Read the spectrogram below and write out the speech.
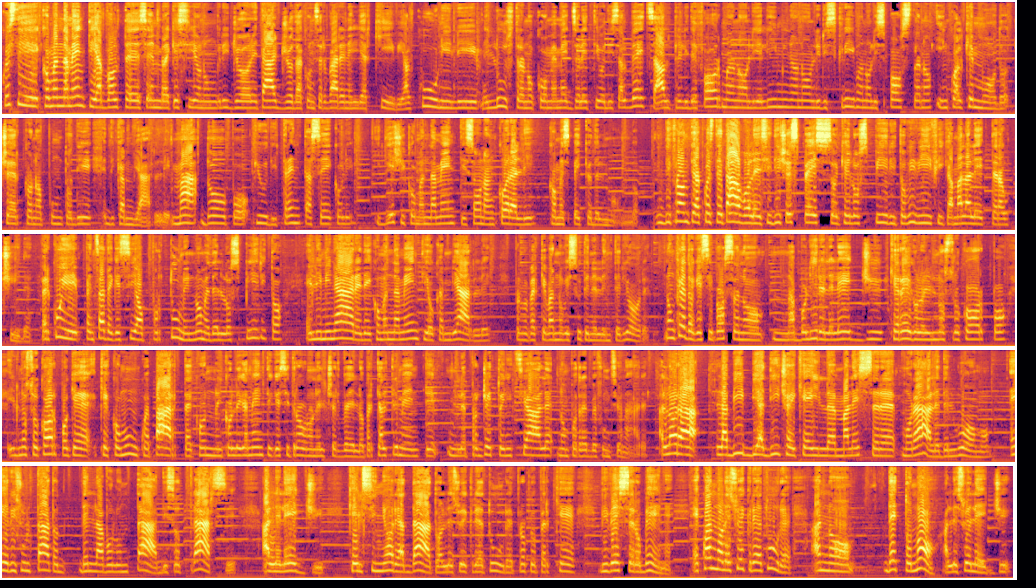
Questi comandamenti a volte sembra che siano un grigio retaggio da conservare negli archivi. Alcuni li illustrano come mezzo elettivo di salvezza, altri li deformano, li eliminano, li riscrivono, li spostano, in qualche modo cercano appunto di, di cambiarli. Ma dopo più di 30 secoli i dieci comandamenti sono ancora lì come specchio del mondo. Di fronte a queste tavole si dice spesso che lo spirito vivifica ma la lettera uccide. Per cui pensate che sia opportuno in nome dello spirito eliminare dei comandamenti o cambiarli proprio perché vanno vissuti nell'interiore. Non credo che si possano mh, abolire le leggi che regolano il nostro corpo, il nostro corpo che, che comunque parte con i collegamenti che si trovano nel cervello, perché altrimenti il progetto iniziale non potrebbe funzionare. Allora la Bibbia dice che il malessere morale dell'uomo è il risultato della volontà di sottrarsi alle leggi che il Signore ha dato alle sue creature proprio perché vivessero bene. E quando le sue creature hanno detto no alle sue leggi,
